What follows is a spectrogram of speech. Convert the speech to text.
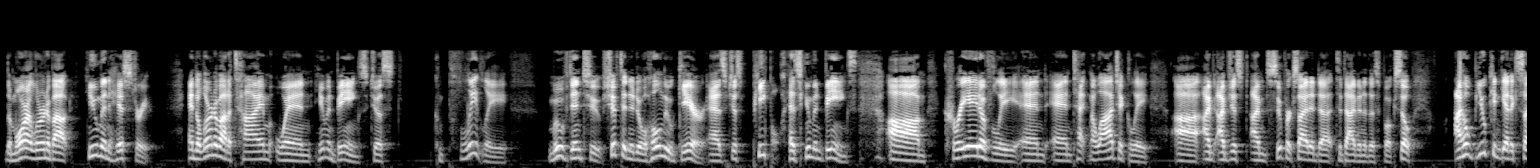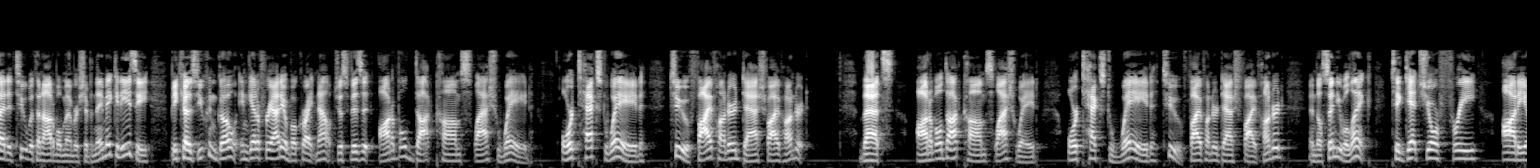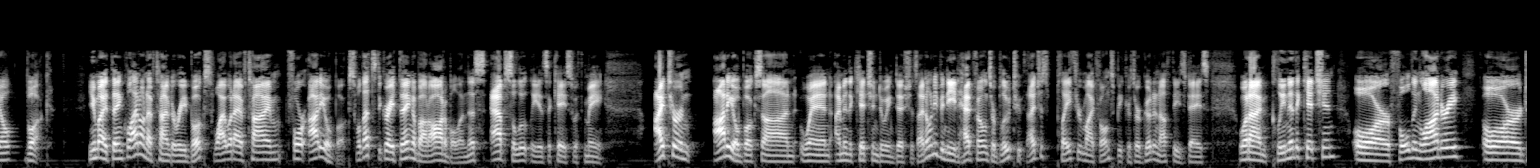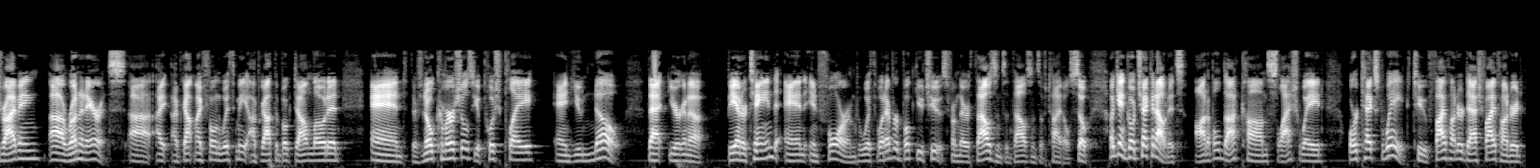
The more I learn about human history and to learn about a time when human beings just completely moved into, shifted into a whole new gear as just people, as human beings, um, creatively and and technologically. Uh, I'm, I'm just I'm super excited to, to dive into this book. So I hope you can get excited too with an Audible membership. And they make it easy because you can go and get a free audiobook right now. Just visit audible.com slash Wade or text Wade to 500 500. That's audible.com slash Wade or text Wade to 500 500 and they'll send you a link to get your free audio book. You might think, well, I don't have time to read books. Why would I have time for audiobooks? Well, that's the great thing about Audible, and this absolutely is the case with me. I turn audiobooks on when I'm in the kitchen doing dishes. I don't even need headphones or Bluetooth. I just play through my phone speakers. They're good enough these days. When I'm cleaning the kitchen or folding laundry or driving, uh, running errands, uh, I, I've got my phone with me. I've got the book downloaded, and there's no commercials. You push play, and you know that you're going to be entertained and informed with whatever book you choose from their thousands and thousands of titles. So again, go check it out. It's audible.com slash Wade or text Wade to 500-500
